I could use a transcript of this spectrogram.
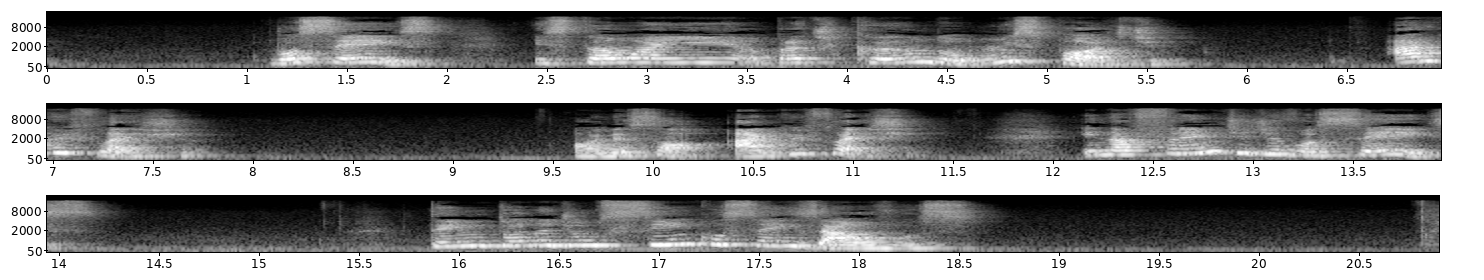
vocês estão aí praticando um esporte, arco e flecha. Olha só, arco e flecha. E na frente de vocês tem em torno de uns 5, 6 alvos.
